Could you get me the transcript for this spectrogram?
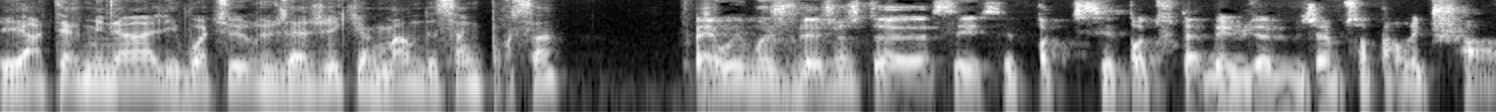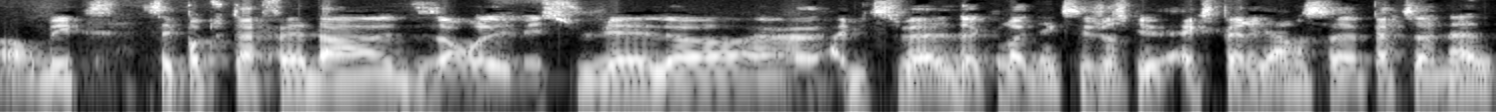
Et en terminant, les voitures usagées qui augmentent de 5% Ben oui, moi je voulais juste, euh, c'est c'est pas c'est pas tout à fait, j'aime j'aime ça parler de char, mais c'est pas tout à fait dans disons les, les sujets là euh, habituels de chronique. C'est juste que expérience personnelle.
